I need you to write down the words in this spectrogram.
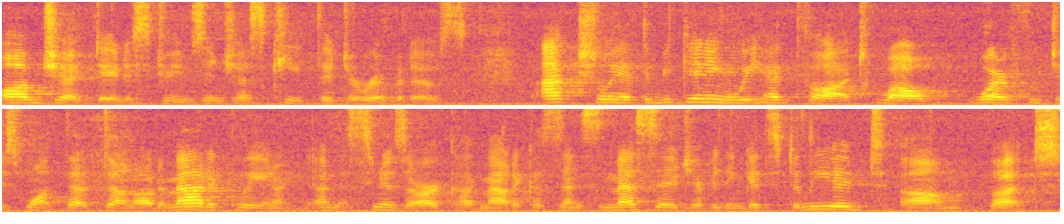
object data streams and just keep the derivatives. Actually, at the beginning, we had thought, well, what if we just want that done automatically? And, and as soon as Archivematica sends the message, everything gets deleted. Um, but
